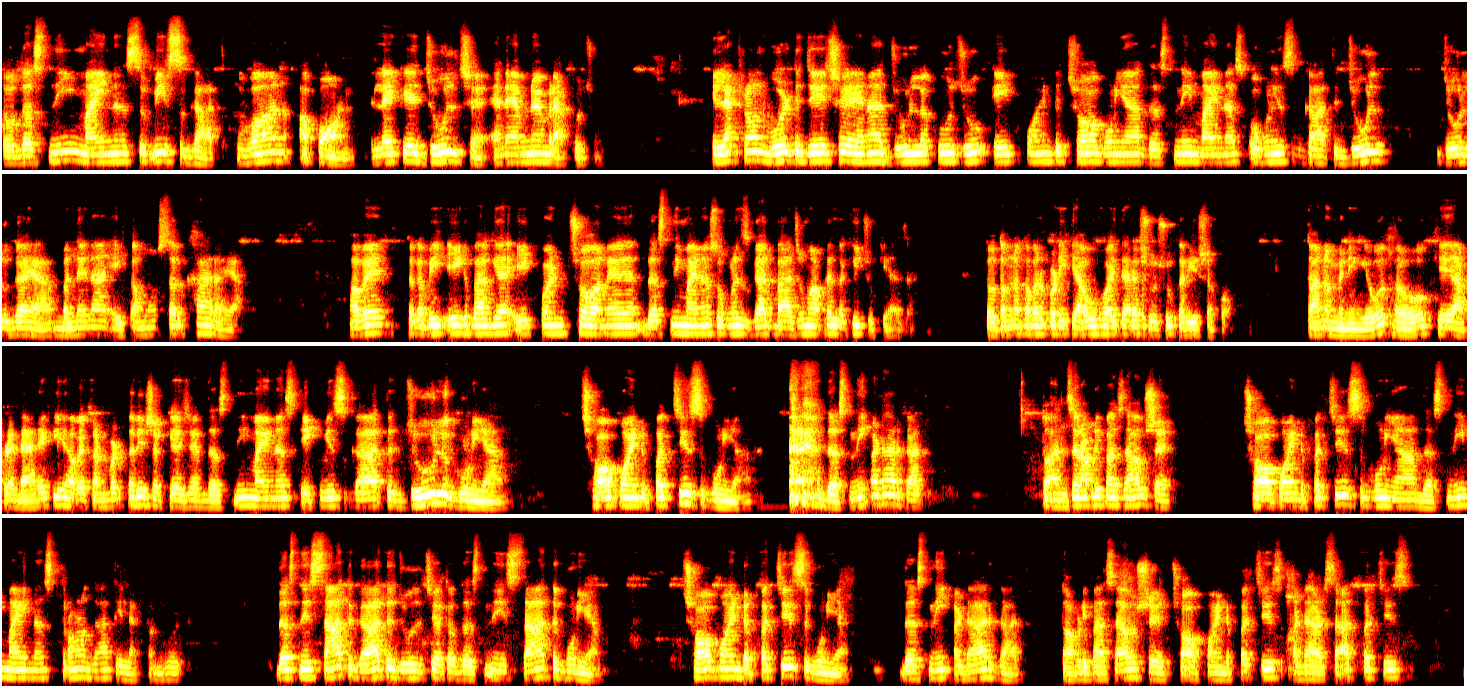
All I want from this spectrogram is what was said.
તો દસની માઇનસ વીસ ઘાત વન અપોન એટલે કે જૂલ છે, એને એમને એમ રાખું છું. ઇલેક્ટ્રોન વોલ્ટ જે છે એના જૂલ લખું છું, એક પોઈન્ટ છ ગુણ્યા દસની માઇનસ ઓગણીસ ઘાત જૂલ. જૂલ ગયા, બંનેના એકમો સરખા રહ્યા. હવે તો કે ભાઈ એક ભાગ્યા એક પોઈન્ટ છ અને દસની માઇનસ ઓગણીસ ઘાત બાજુમાં આપણે લખી ચુક્યા છે. તો તમને ખબર પડી કે આવું હોય ત્યારે શું શું કરી શકો? તો આનો મિનિંગ એવો થયો કે આપણે ડાયરેક્ટલી હવે કન્વર્ટ કરી શકીએ છીએ દસની માઇનસ એકવીસ ઘાત જૂલ ગુણ્યા છ પોઈન્ટ પચીસ ગુણ્યા દસની અઢાર ઘાત. તો આન્સર આપણી પાસે આવશે છ પોઈન્ટ પચીસ ગુણ્યા દસની માઇનસ ત્રણ ઘાત ઇલેક્ટ્રોન વોલ્ટ દસની સાત ઘાત જૂલ છે તો દસની સાત ગુણ્યા છ પોઈન્ટ પચીસ ગુણ્યા દસની અઢાર ઘાત. તો આપણી પાસે આવશે છ પોઈન્ટ પચીસ, અઢાર, સાત, પચીસ,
